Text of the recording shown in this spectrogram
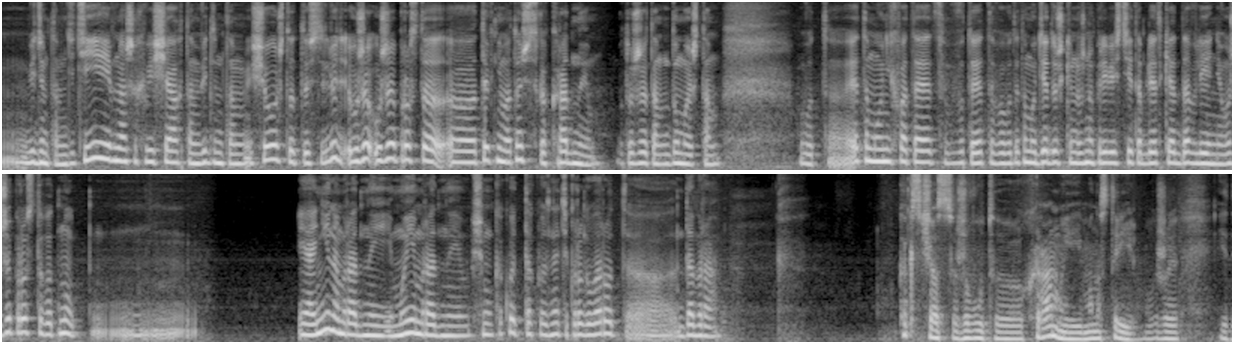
видим там детей в наших вещах, там видим там еще что-то. То есть люди уже, уже просто э, ты к ним относишься как к родным. Вот уже там думаешь там, вот э, этому не хватает вот этого, вот этому дедушке нужно привезти таблетки от давления. Уже просто вот, ну, и они нам родные, и мы им родные. В общем, какой-то такой, знаете, круговорот э, добра. Как сейчас живут э, храмы и монастыри? Вы же и,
